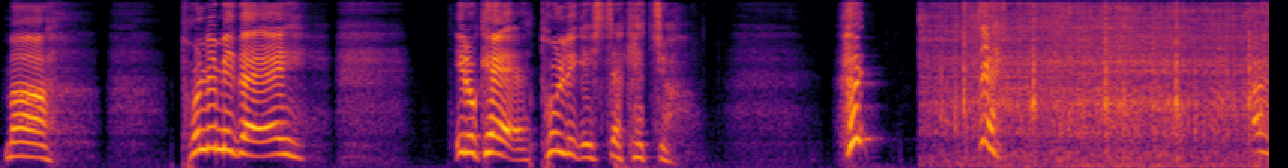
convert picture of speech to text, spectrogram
마 돌립니다 이렇게 돌리기 시작했죠 헛! 째! 아유,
